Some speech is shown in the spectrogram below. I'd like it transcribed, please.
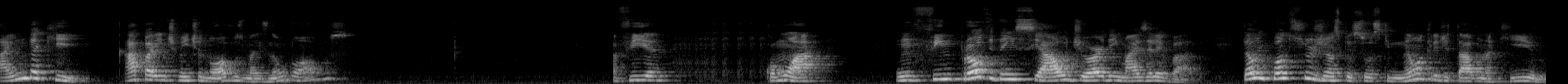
ainda que aparentemente novos, mas não novos, havia, como há, um fim providencial de ordem mais elevada. Então, enquanto surgiam as pessoas que não acreditavam naquilo,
